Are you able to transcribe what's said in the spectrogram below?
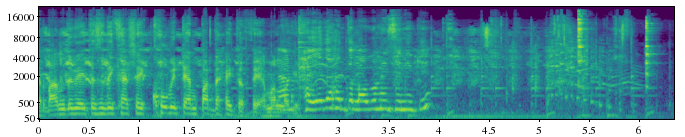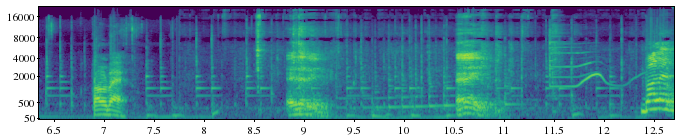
আর বান্ধবী আইতেছে দেখা সে খুবই টেম্পার দেখাইতেছে আমার লাগে। খাইয়ে দেখেন তো লবণ হয়েছে নাকি? চল ব্যাক এই। এই। বলেন।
